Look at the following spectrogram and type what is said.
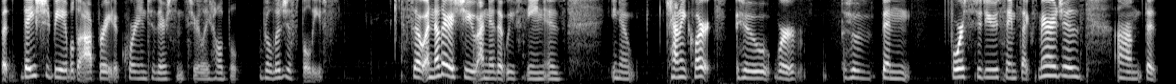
but they should be able to operate according to their sincerely held be- religious beliefs. So another issue I know that we've seen is, you know, county clerks who were who've been forced to do same-sex marriages. Um, that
